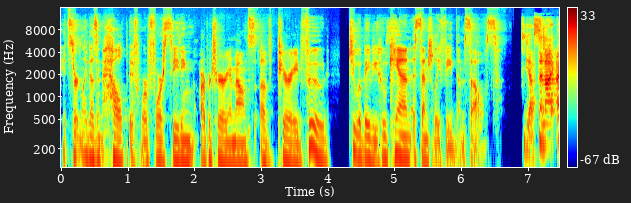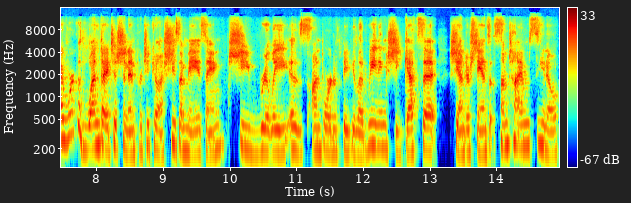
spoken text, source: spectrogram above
it certainly doesn't help if we're force feeding arbitrary amounts of pureed food to a baby who can essentially feed themselves. Yes. And I, I, work with one dietitian in particular. She's amazing. She really is on board with baby led weaning. She gets it. She understands that sometimes, you know,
